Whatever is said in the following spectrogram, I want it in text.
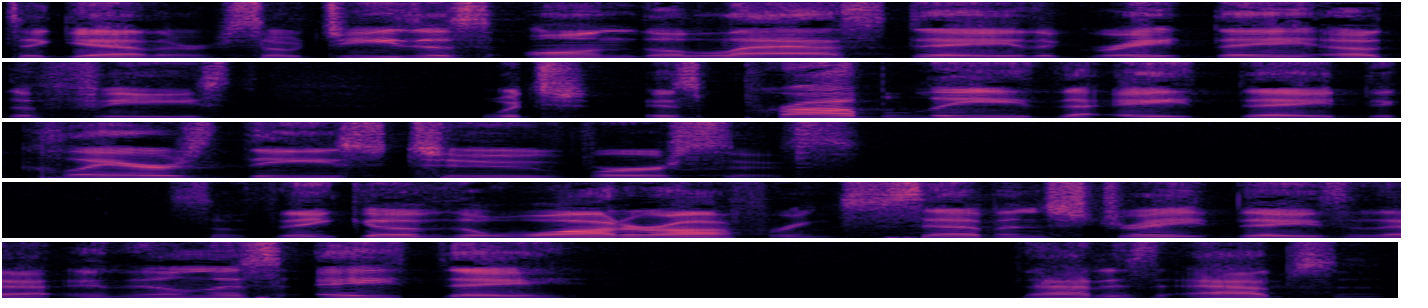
together. So Jesus on the last day, the great day of the feast, which is probably the eighth day, declares these two verses. So think of the water offering, seven straight days of that. And then on this eighth day, that is absent.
